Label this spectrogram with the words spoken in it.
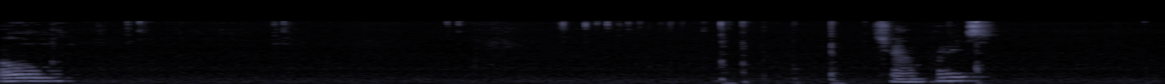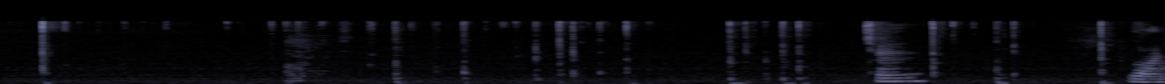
home page child one.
